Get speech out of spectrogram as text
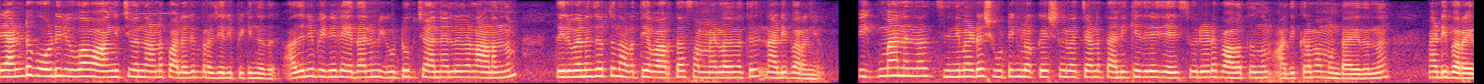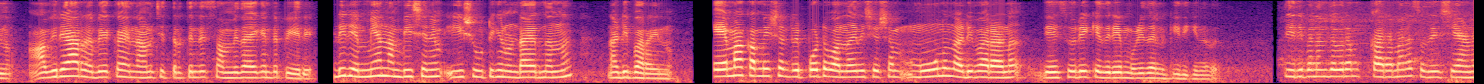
രണ്ട് കോടി രൂപ വാങ്ങിച്ചുവെന്നാണ് പലരും പ്രചരിപ്പിക്കുന്നത്. അതിനു പിന്നിൽ ഏതാനും യൂട്യൂബ് ചാനലുകളാണെന്നും തിരുവനന്തപുരത്ത് നടത്തിയ വാർത്താ സമ്മേളനത്തിൽ നടി പറഞ്ഞു. ബിഗ്മാൻ എന്ന സിനിമയുടെ ഷൂട്ടിംഗ് ലൊക്കേഷനിൽ വെച്ചാണ് തനിക്കെതിരെ ജയസൂര്യയുടെ ഭാഗത്തു നിന്നും അതിക്രമം ഉണ്ടായതെന്ന് നടി പറയുന്നു. അവിര റബേക്ക എന്നാണ് ചിത്രത്തിന്റെ സംവിധായകന്റെ പേര്. നടി രമ്യ നമ്പീശനും ഈ ഷൂട്ടിങ്ങിനുണ്ടായിരുന്നെന്ന് നടി പറയുന്നു. ഹേമ കമ്മീഷൻ റിപ്പോർട്ട് വന്നതിന് ശേഷം മൂന്ന് നടിമാരാണ് ജയസൂര്യക്കെതിരെ മൊഴി നൽകിയിരിക്കുന്നത്. തിരുവനന്തപുരം കരമന സ്വദേശിയാണ്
